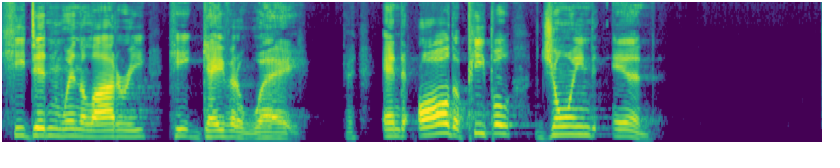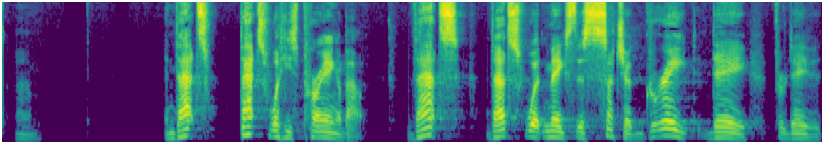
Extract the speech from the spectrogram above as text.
He didn't win the lottery, he gave it away. And all the people joined in. Um, and that's, that's what he's praying about. That's, that's what makes this such a great day for David.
